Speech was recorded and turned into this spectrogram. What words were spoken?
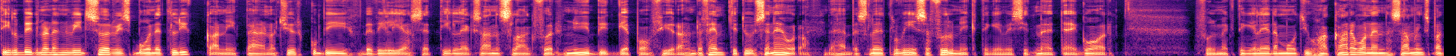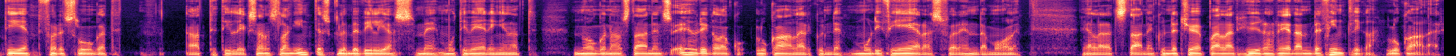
Tillbyggnaden vid serviceboendet Lyckan i Pärnu kyrkoby beviljas ett tilläggsanslag för nybygge på 450 000 euro. Det här beslöt Lovisa fullmäktige vid sitt möte igår. Fullmäktigeledamot Juha Karvonen, Samlingspartiet, föreslog att, att tilläggsanslag inte skulle beviljas med motiveringen att någon av stadens övriga lokaler kunde modifieras för ändamålet eller att staden kunde köpa eller hyra redan befintliga lokaler.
